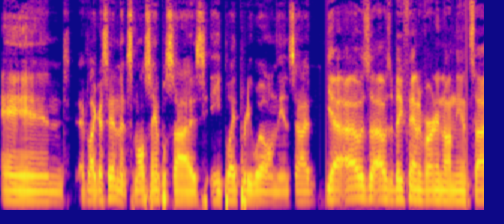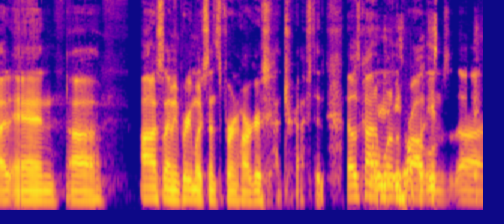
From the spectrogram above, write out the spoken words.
And like I said, in that small sample size, he played pretty well on the inside. Yeah, I was I was a big fan of Vernon on the inside, and uh, honestly, I mean, pretty much since Vernon Hargreaves got drafted, that was kind of one of the problems. Uh,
